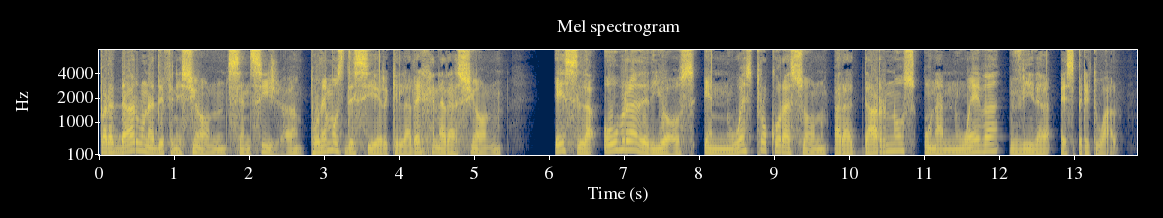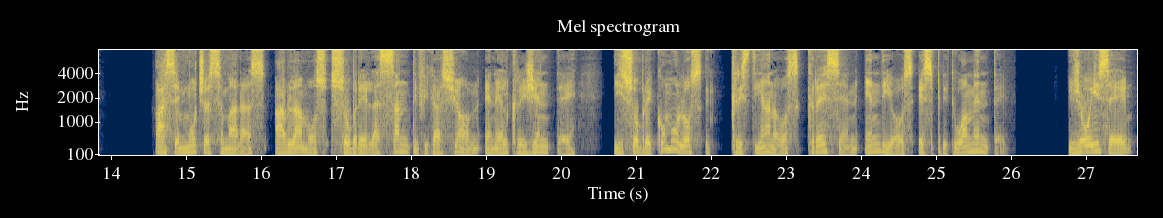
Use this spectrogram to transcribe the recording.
Para dar una definición sencilla, podemos decir que la regeneración es la obra de Dios en nuestro corazón para darnos una nueva vida espiritual. Hace muchas semanas hablamos sobre la santificación en el creyente y sobre cómo los cristianos crecen en Dios espiritualmente. Yo hice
